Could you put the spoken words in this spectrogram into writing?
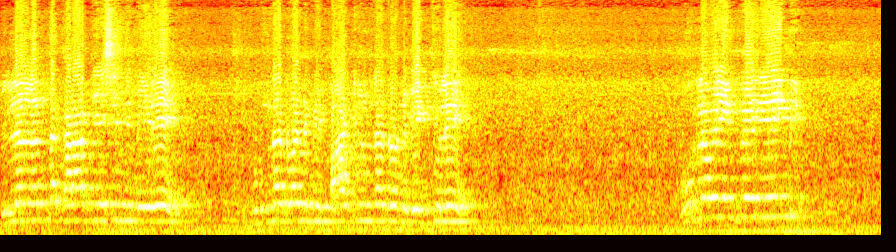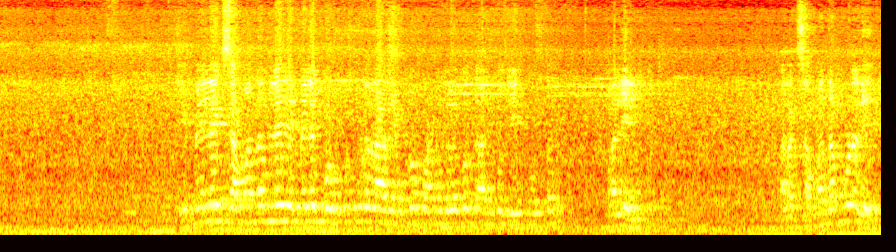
పిల్లలంతా ఖరాబ్ చేసింది మీరే. ఇప్పుడు ఉన్నటువంటి మీ పార్టీలు ఉన్నటువంటి వ్యక్తులే. ఊర్లో ఎంక్వైరీ చేయండి. ఎమ్మెల్యేకి సంబంధం లేదు ఎమ్మెల్యే కొడుకులు కూడా రాదు ఎప్పుడో పండుగలకు దానికో తీసుకొస్తారు వాళ్ళు వెళ్ళిపోతారు వాళ్ళకి సంబంధం కూడా లేదు.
